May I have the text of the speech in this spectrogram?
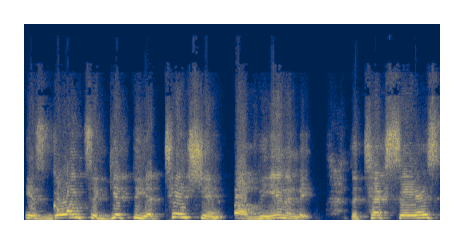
is going to get the attention of the enemy. The text says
